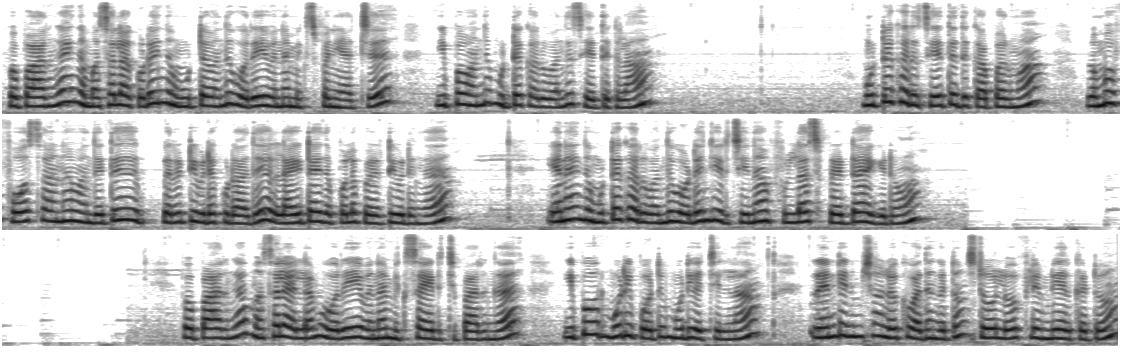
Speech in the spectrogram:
இப்போ பாருங்கள் இந்த மசாலா கூட இந்த முட்டை வந்து ஒரே வேணால் மிக்ஸ் பண்ணியாச்சு. இப்போ வந்து முட்டைக்கரு வந்து சேர்த்துக்கலாம். முட்டைக்கரு சேர்த்ததுக்கப்புறமா ரொம்ப ஃபோர்ஸான வந்துட்டு பிரட்டி விடக்கூடாது. லைட்டாக இதை போல் பிரட்டி விடுங்க. ஏன்னா இந்த முட்டைக்கரு வந்து உடஞ்சிருச்சுன்னா ஃபுல்லாக ஸ்ப்ரெட் ஆகிடும். இப்போ பாருங்கள் மசாலா எல்லாமே ஒரே வேணால் மிக்ஸ் ஆகிடுச்சு பாருங்கள் இப்போ ஒரு மூடி போட்டு மூடி வச்சிடலாம். ரெண்டு நிமிஷம் அளவுக்கு வதங்கட்டும். ஸ்டோவ் லோ ஃப்ளேம்லேயே இருக்கட்டும்.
